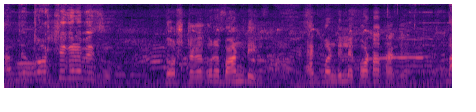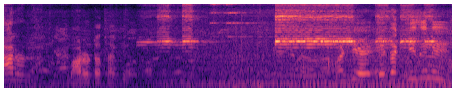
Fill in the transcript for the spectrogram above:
আমি তো দশ টাকা বেশি দশ টাকা করে বান্ডিল? এক বান্ডিলে কটা থাকে? বারোটা। বারোটা থাকে। মাসি এটা কি জিনিস?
